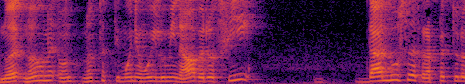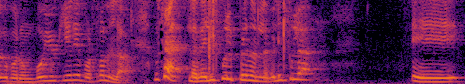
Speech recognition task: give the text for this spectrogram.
no, es- no, un, un- no es un testimonio muy iluminado, pero sí da luces respecto a lo que por un bollo quiere por dos lados. O sea, la película, perdón, la película, eh,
